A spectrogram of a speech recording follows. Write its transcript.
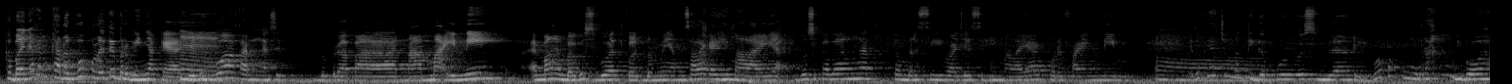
kebanyakan karena gue kulitnya berminyak ya jadi Hmm. gue akan ngasih beberapa nama ini emang yang bagus buat kulit berminyak. Misalnya kayak Himalaya gue suka banget pembersih wajah si Himalaya Purifying Neem. Oh. itu kayak cuma 39.000 ribu apa kurang di bawah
